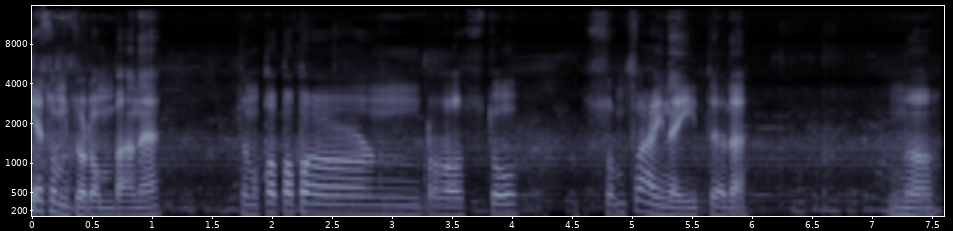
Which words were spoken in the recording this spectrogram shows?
Nie są zarąbane, tylko po prostu są fajne i tyle. No.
